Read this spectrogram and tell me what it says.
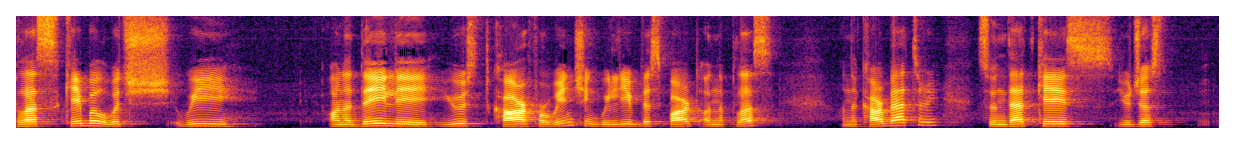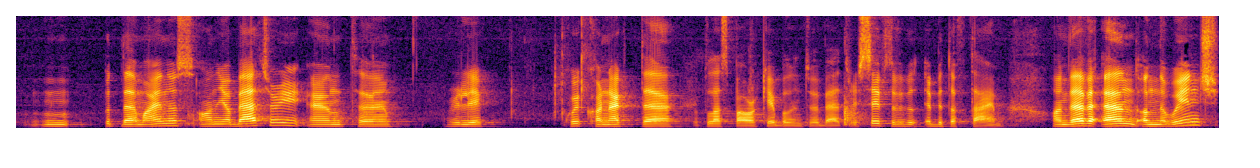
plus cable, which we on a daily used car for winching, we leave this part on the plus on the car battery. So in that case, you just put the minus on your battery and uh, really quick connect the plus power cable into a battery. Saves a bit, a bit of time. On the other end, on the winch,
